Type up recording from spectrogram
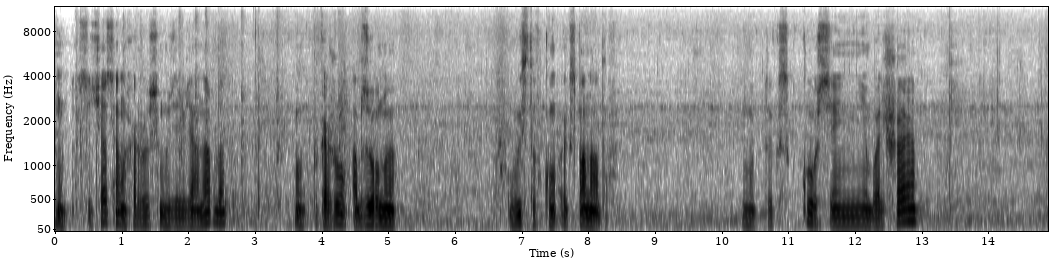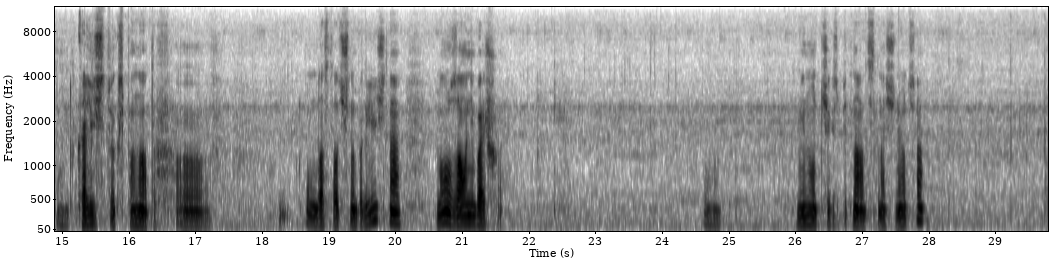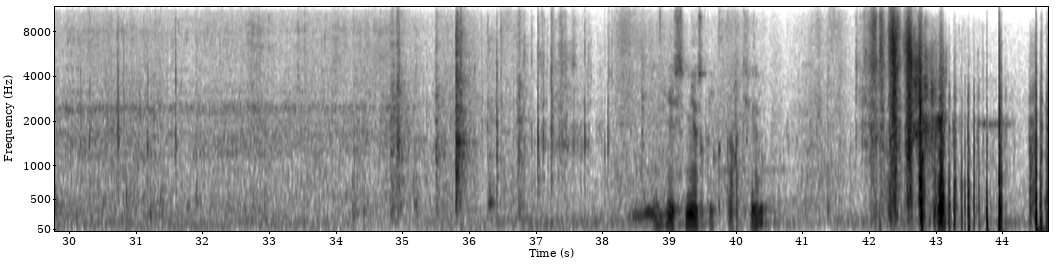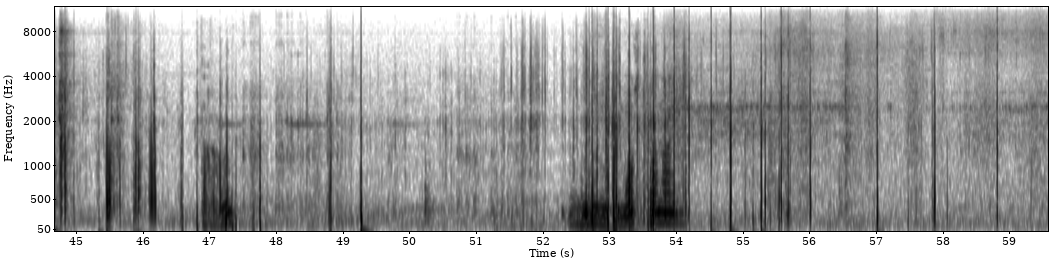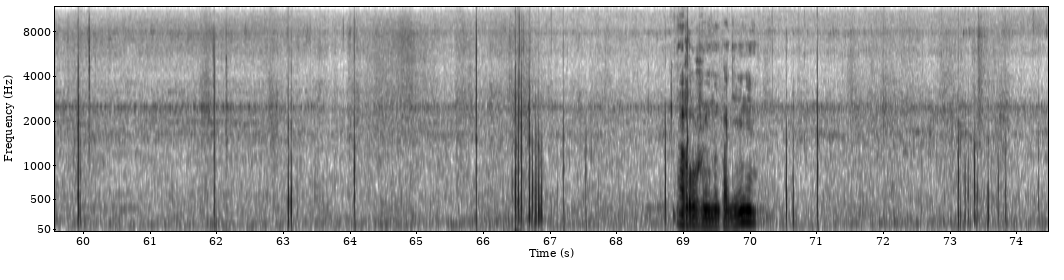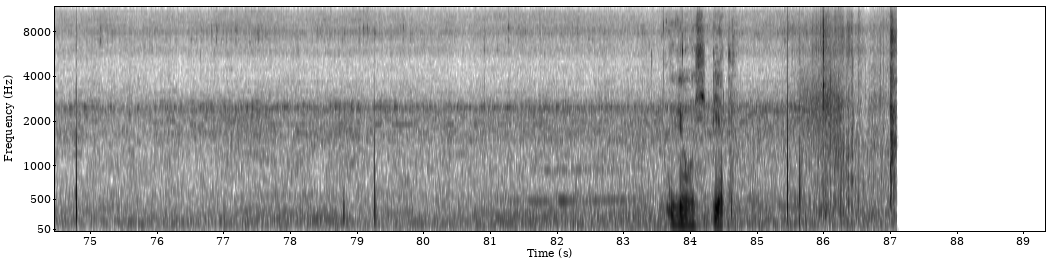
Вот, сейчас я нахожусь в музее Леонардо. Вот, покажу обзорную выставку экспонатов. Вот, экскурсия небольшая. Вот, количество экспонатов э, ну, достаточно приличное, но зал небольшой. Вот. Минут через 15 начнется. Есть несколько картин. Второй. Знаменитый мост Леонардо. Оружие нападения. Велосипед.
